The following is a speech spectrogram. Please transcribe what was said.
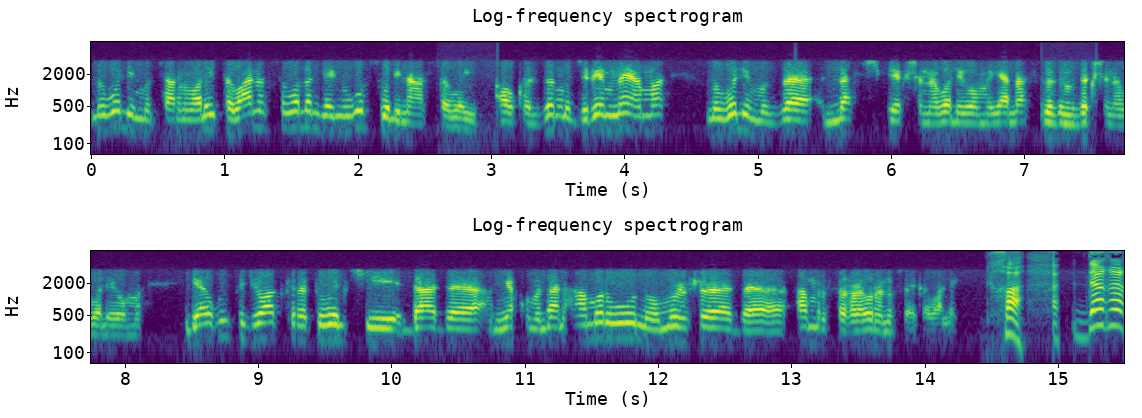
نو ولې مو څارنوالۍ ته وانستولم یا مې اوس ولې ناستوئ او که زه مجرم نه یم نو ولې مو زه لس شپې کښنولې وم یا لس ورځې مو زه کښنولې وم بیا هغوی په جواب کې راته ویل چې دا د امنیه قومندان امر و نو موږ د امر سرغړونه نه شوای کولی ښه دغه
